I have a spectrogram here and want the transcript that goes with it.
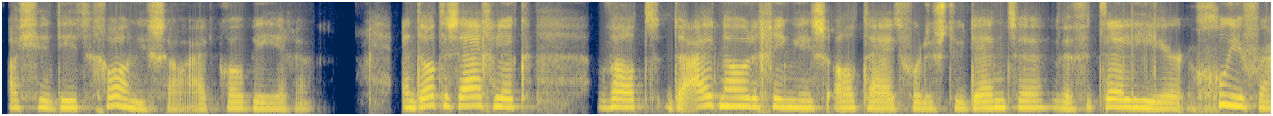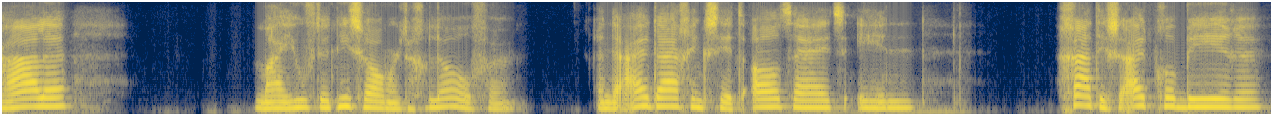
als je dit gewoon eens zou uitproberen. En dat is eigenlijk wat de uitnodiging is altijd voor de studenten. We vertellen hier goede verhalen, maar je hoeft het niet zomaar te geloven. En de uitdaging zit altijd in, ga het eens uitproberen,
